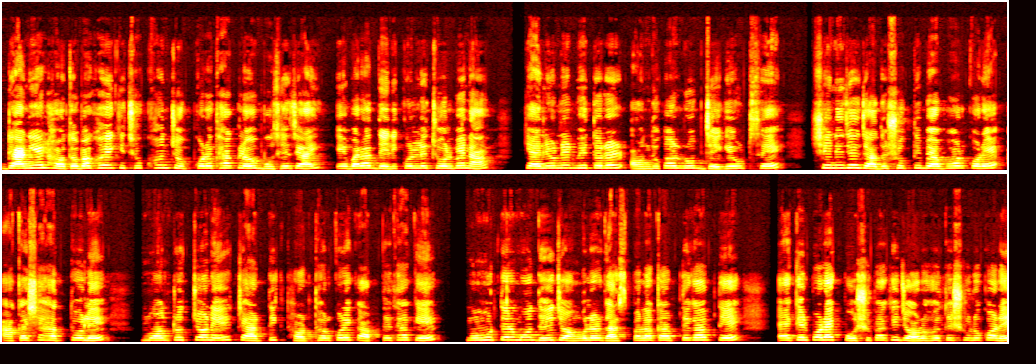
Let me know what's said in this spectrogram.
ড্যানিয়েল হতবাক হয়ে কিছুক্ষণ চুপ করে থাকলেও বুঝে যায়, এবার আর দেরি করলে চলবে না। ক্যালিয়নের ভেতরের অন্ধকার রূপ জেগে উঠছে। সে নিজের জাদুশক্তি ব্যবহার করে আকাশে হাত তোলে মন্ত্রোচ্চনে চারদিক থরথর করে কাঁপতে থাকে। মুহূর্তের মধ্যেই জঙ্গলের গাছপালা কাঁপতে কাঁপতে একের পর এক পশু পাখি জড়ো হতে শুরু করে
